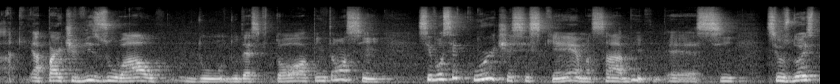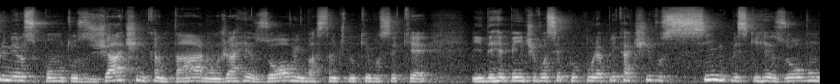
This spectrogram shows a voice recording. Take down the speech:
a, a parte visual do, do desktop. Então, assim, se você curte esse esquema, sabe, é, se, se os dois primeiros pontos já te encantaram, já resolvem bastante do que você quer e de repente você procura aplicativos simples que resolvam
